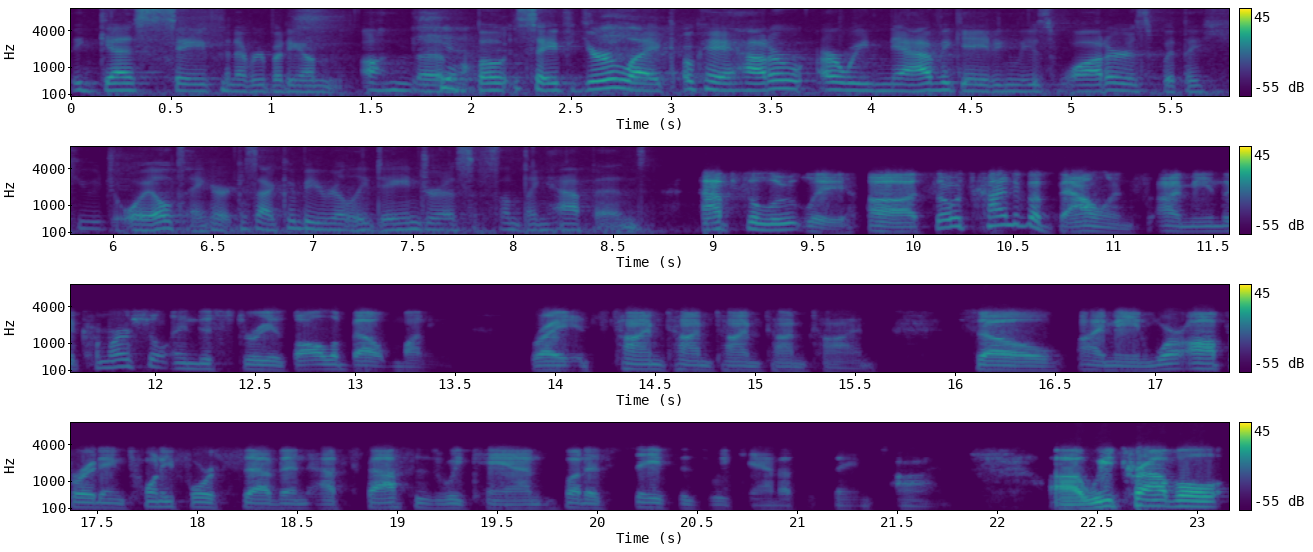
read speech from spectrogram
the guests safe and everybody on, on the yeah. boat safe, you're like, okay, how do, are we navigating these waters with a huge oil tanker? Because that could be really dangerous if something happened. Absolutely. Uh, so it's kind of a balance. I mean, the commercial industry is all about money, right? It's time, time, time, time, time. So, I mean, we're operating 24 7 as fast as we can, but as safe as we can at the same time. Uh, we travel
